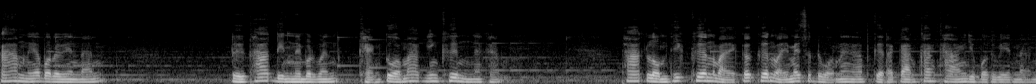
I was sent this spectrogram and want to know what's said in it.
กล้ามเนื้อบริเวณนั้น หรือธาตุดินในบริเวณแข็งตัวมากยิ่งขึ้นนะครับธาตุลมที่เคลื่อนไหวก็เคลื่อนไหวไม่สะดวกนะครับ เกิดอาการข้างค้างอยู่บริเวณนั้น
